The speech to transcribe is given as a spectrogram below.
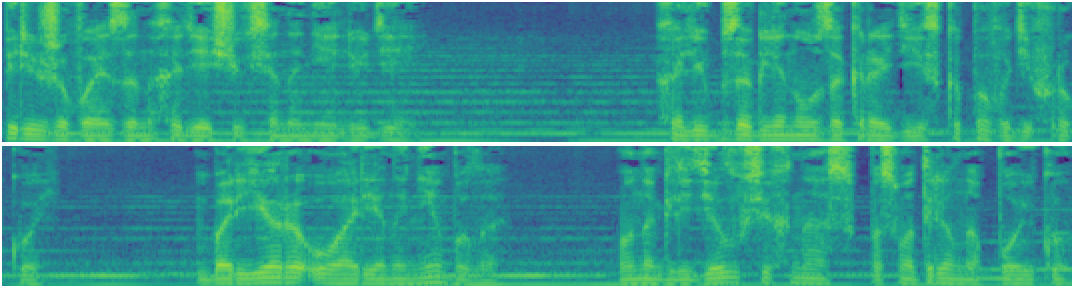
переживая за находящихся на ней людей. Халиб заглянул за край диска, поводив рукой. Барьера у арены не было. Он оглядел всех нас, посмотрел на Пойку,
